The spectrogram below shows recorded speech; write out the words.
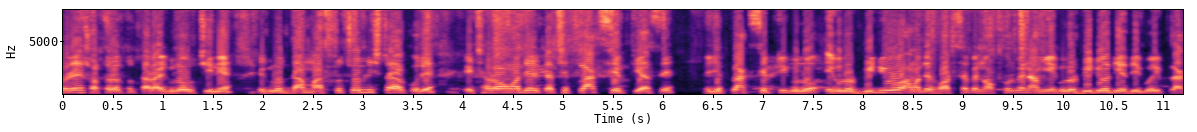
করে, সচরাচর তারা এগুলো চিনে। এগুলোর দাম মাত্র চল্লিশ টাকা করে। এছাড়াও আমাদের কাছে প্লাগ সেফটি আছে। এই যে প্লাগ সেফটি গুলো, এগুলোর ভিডিও আমাদের হোয়াটসঅ্যাপে নক করবেন, আমি এগুলোর ভিডিও দিয়ে দেবো। এই প্লাগ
